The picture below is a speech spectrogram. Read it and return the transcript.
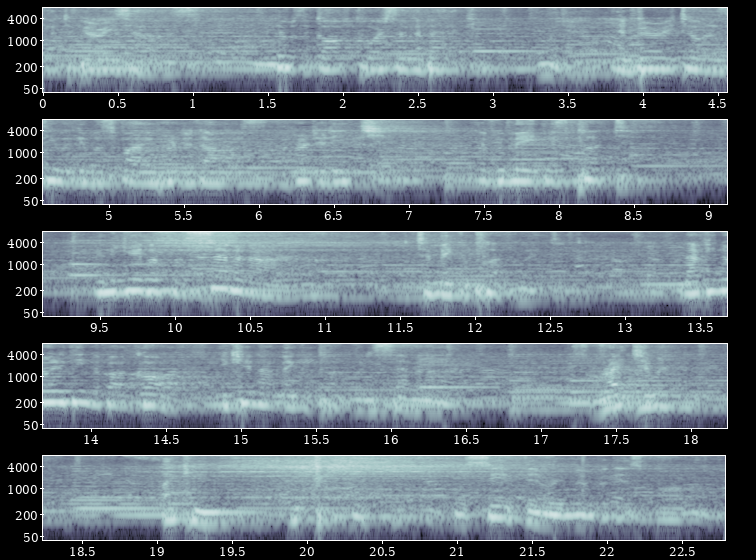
got to Berry's house? There was a golf course in the back. Berry told us he would give us $500, 100 each, if we made this putt. And he gave us a seven iron to make a putt with. Now, if you know anything about golf, you cannot make a putt with a seven iron. Right, Jimmy? I can. Well, see if they remember this, Marlon.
